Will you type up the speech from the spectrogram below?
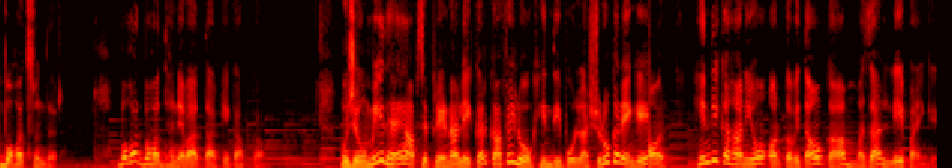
बहुत सुंदर। बहुत बहुत धन्यवाद तार्किक आपका। मुझे उम्मीद है आपसे प्रेरणा लेकर काफ़ी लोग हिंदी बोलना शुरू करेंगे और हिंदी कहानियों और कविताओं का मज़ा ले पाएँगे।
